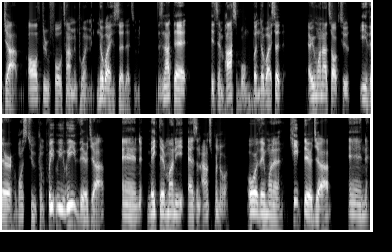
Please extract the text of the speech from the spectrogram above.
job, all through full time employment. Nobody has said that to me. It's not that it's impossible, but nobody said that. Everyone I talk to either wants to completely leave their job and make their money as an entrepreneur, or they want to keep their job and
